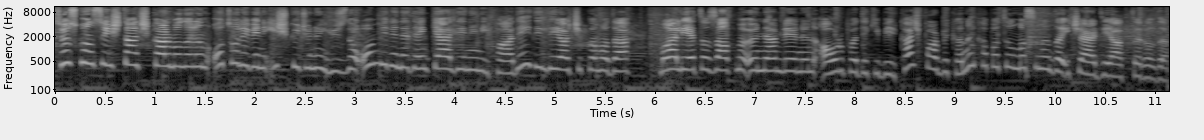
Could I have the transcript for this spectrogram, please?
Söz konusu işten çıkarmaların Otolib'in iş gücünün %11'ine denk geldiğinin ifade edildiği açıklamada maliyet azaltma önlemlerinin Avrupa'daki birkaç fabrikanın kapatılmasını da içerdiği aktarıldı.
